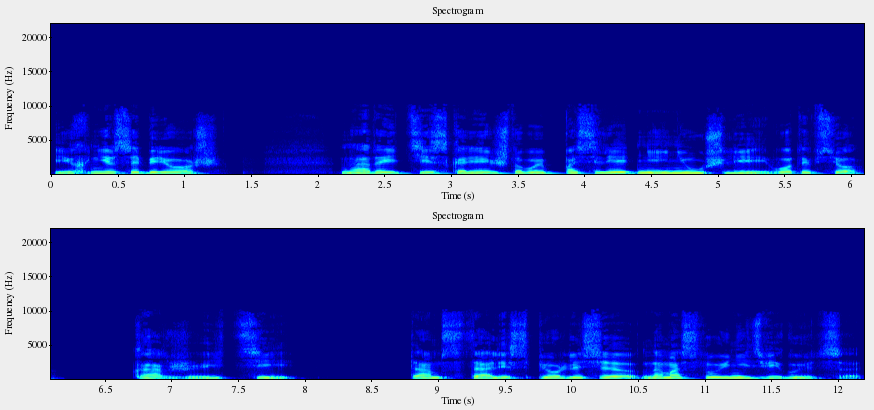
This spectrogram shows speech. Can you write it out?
«Их не соберешь. Надо идти скорее, чтобы последние не ушли. Вот и все. Как же идти? Там стали, сперлись на мосту и не двигаются.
